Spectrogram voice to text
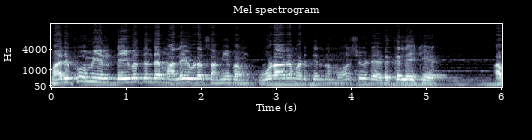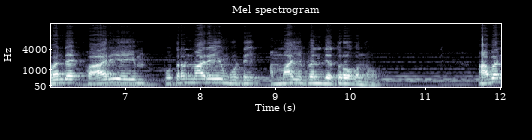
മരുഭൂമിയിൽ ദൈവത്തിന്റെ മലയുടെ സമീപം കൂടാരമടിച്ചിരുന്ന മോശയുടെ അടുക്കലേക്ക് അവന്റെ ഭാര്യയെയും പുത്രന്മാരെയും കൂട്ടി അമ്മായിപ്പൻ ജത്രോ വന്നു. അവൻ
